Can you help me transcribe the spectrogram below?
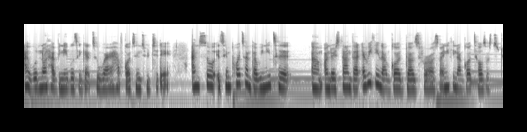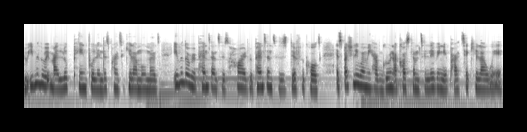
I would not have been able to get to where I have gotten to today. And so it's important that we need to um, understand that everything that God does for us, or anything that God tells us to do, even though it might look painful in this particular moment, even though repentance is hard, repentance is difficult, especially when we have grown accustomed to living a particular way.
